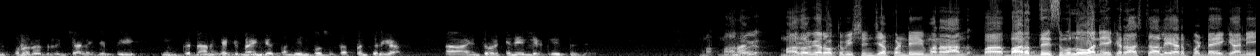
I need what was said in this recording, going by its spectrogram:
దాన్ని పునరుద్ధరించాలని చెప్పి మేము ప్రధానంగా డిమాండ్ చేస్తాం దీనికోసం తప్పనిసరిగా ఇంతవరకు నేను ప్రయత్నం మాధవ్ గారు ఒక విషయం చెప్పండి. మన భారతదేశంలో అనేక రాష్ట్రాలు ఏర్పడ్డాయి కానీ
